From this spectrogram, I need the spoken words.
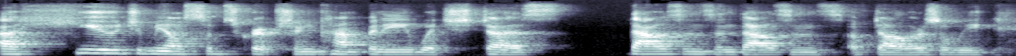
a huge meal subscription company, which does thousands and thousands of dollars a week,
